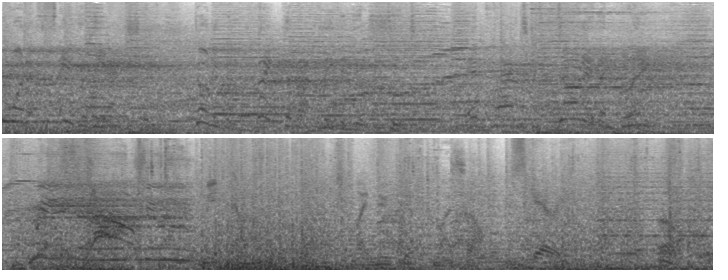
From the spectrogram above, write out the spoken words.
You want to savor the action. Don't even think about leaving your seat. In fact, don't even blink. We salute you. My new gift to myself. Scary. Oh,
